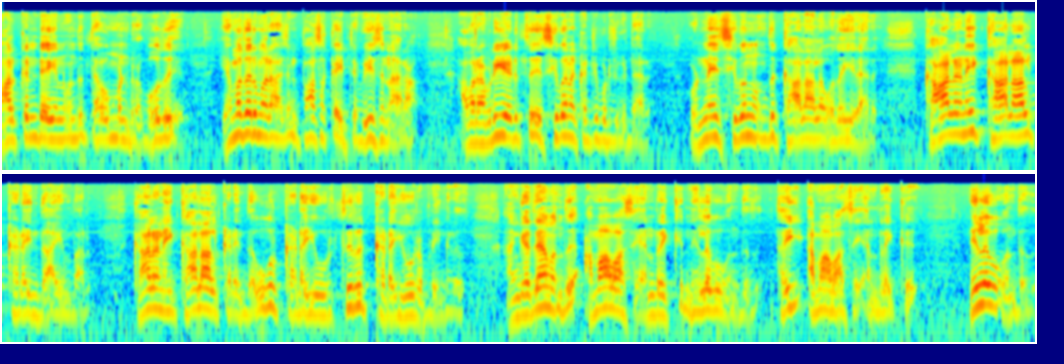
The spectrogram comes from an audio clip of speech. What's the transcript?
மார்க்கண்டேயன் வந்து தவம் பண்ணுற போது யமதர்மராஜன் பாசக்கயிற்றை வீசினாராம். அவர் அப்படியே எடுத்து சிவனை கட்டி பிடிச்சிக்கிட்டார் உடனே சிவன் வந்து காலால் உதைகிறார் காலனை காலால் கடைந்தாய்பார் காலனை காலால் கடைந்த ஊர் கடையூர் திருக்கடையூர் அப்படிங்கிறது. அங்கே தான் வந்து அமாவாசை அன்றைக்கு நிலவு வந்தது. தை அமாவாசை அன்றைக்கு நிலவு வந்தது.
